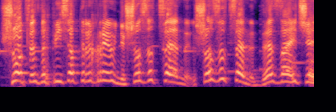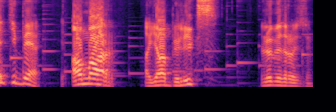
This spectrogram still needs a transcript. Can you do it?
Що це за 53 гривні? Що за ціни? Що за ціни? Де зайче тебе? Амар. А я Белікс. Любі друзі.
